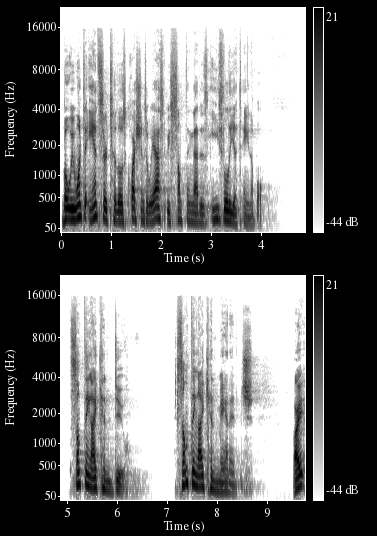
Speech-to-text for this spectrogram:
but we want the answer to those questions that we ask to be something that is easily attainable, something I can do, something I can manage. Right?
